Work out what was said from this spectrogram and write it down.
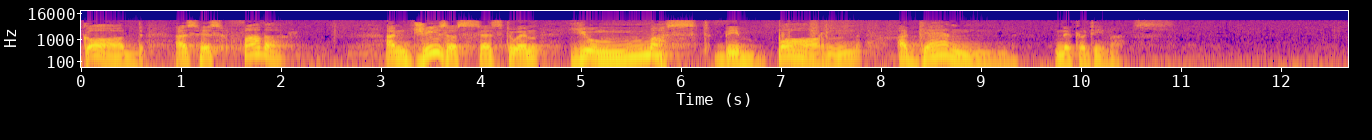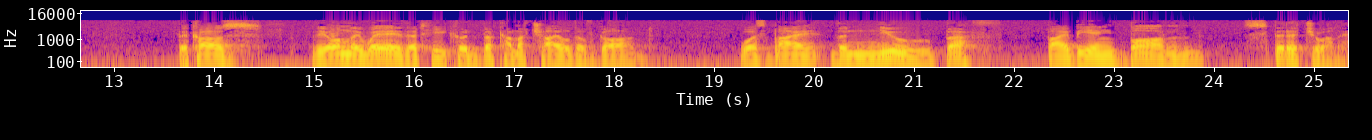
God as his Father. And Jesus says to him, You must be born again, Nicodemus. Because the only way that he could become a child of God was by the new birth, by being born spiritually.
